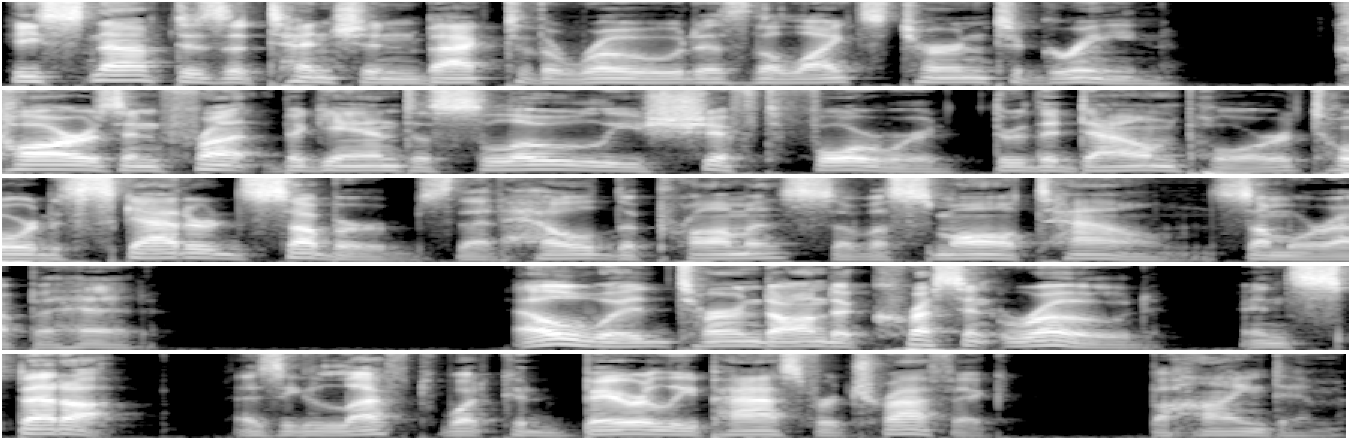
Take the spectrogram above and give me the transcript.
He snapped his attention back to the road as the lights turned to green. Cars in front began to slowly shift forward through the downpour toward scattered suburbs that held the promise of a small town somewhere up ahead. Elwood turned onto Crescent Road and sped up as he left what could barely pass for traffic behind him.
